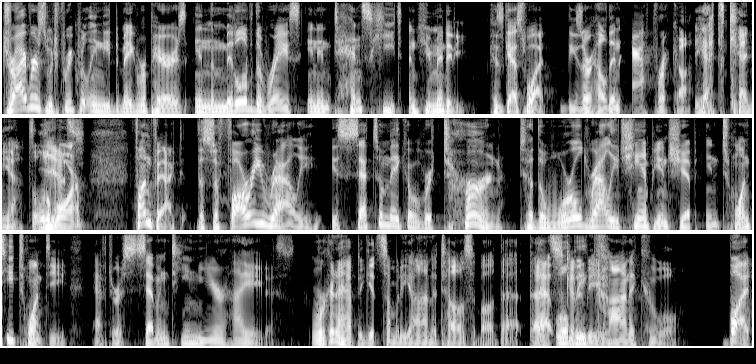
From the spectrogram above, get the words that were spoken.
Drivers would frequently need to make repairs in the middle of the race in intense heat and humidity. Because guess what? These are held in Africa. Yeah, it's Kenya. It's a little Yes. warm. Fun fact the Safari Rally is set to make a return to the World Rally Championship in 2020 after a 17 year hiatus. We're gonna have to get somebody on to tell us about that. That's that will gonna be, kind of cool. But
